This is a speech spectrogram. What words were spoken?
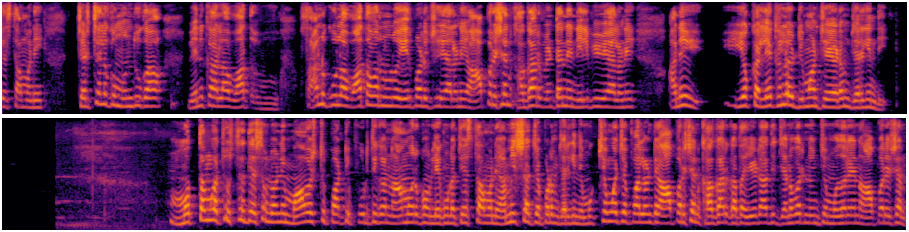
చేస్తామని చర్చలకు ముందుగా వెనుకాల వాత సానుకూల వాతావరణంలో ఏర్పాటు చేయాలని ఆపరేషన్ ఖగార్ వెంటనే నిలిపివేయాలని అని ఈ యొక్క లేఖలో డిమాండ్ చేయడం జరిగింది. మొత్తంగా చూస్తే దేశంలోని మావోయిస్టు పార్టీ పూర్తిగా నామరూపం లేకుండా చేస్తామని అమిత్ షా చెప్పడం జరిగింది. ముఖ్యంగా చెప్పాలంటే ఆపరేషన్ ఖగార్ గత ఏడాది జనవరి నుంచి మొదలైన ఆపరేషన్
